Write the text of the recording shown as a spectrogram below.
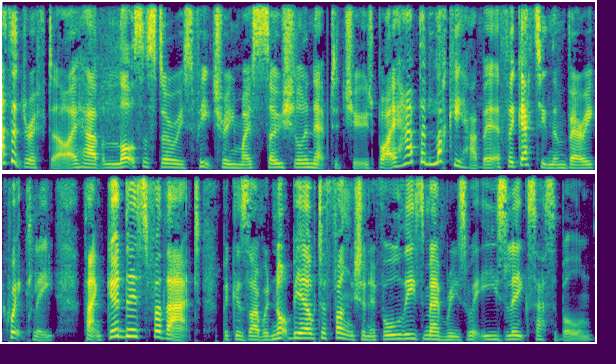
As a drifter, I have lots of stories featuring my social ineptitude, but I have the lucky habit of forgetting them very quickly. Thank goodness for that, because I would not be able to function if all these memories were easily accessible.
